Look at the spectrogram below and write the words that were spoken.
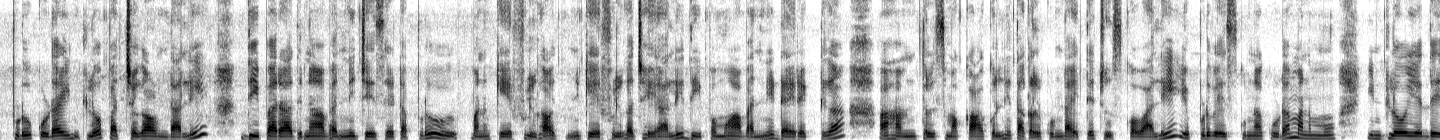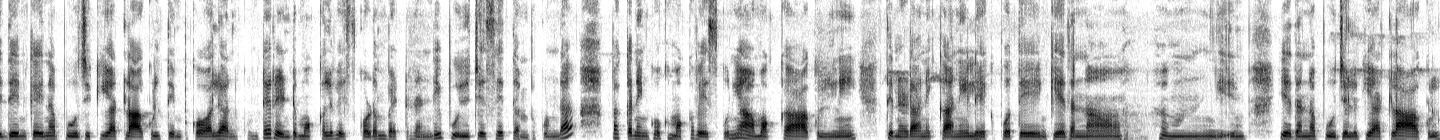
ఎప్పుడూ కూడా ఇంట్లో పచ్చగా ఉండాలి. దీపారాధన అవన్నీ చేసేటప్పుడు మనం కేర్ఫుల్గా కేర్ఫుల్గా చేయాలి. దీపము అవన్నీ డైరెక్ట్గా తులసి మొక్క ఆకుల్ని తగలకుండా అయితే చూసుకోవాలి. ఎప్పుడు వేసుకున్నా కూడా మనము ఇంట్లో ఏదే దేనికైనా పూజకి అట్లా ఆకులు తెంపుకోవాలి అనుకుంటే రెండు మొక్కలు వేసుకోవడం బెటర్ అండి. పూజ చేసే తెంపకుండా పక్కన ఇంకొక మొక్క వేసుకుని ఆ మొక్క ఆకుల్ని తినడానికి కానీ లేకపోతే ఇంకేదన్నా ఏదన్నా పూజలకి అట్లా ఆకులు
